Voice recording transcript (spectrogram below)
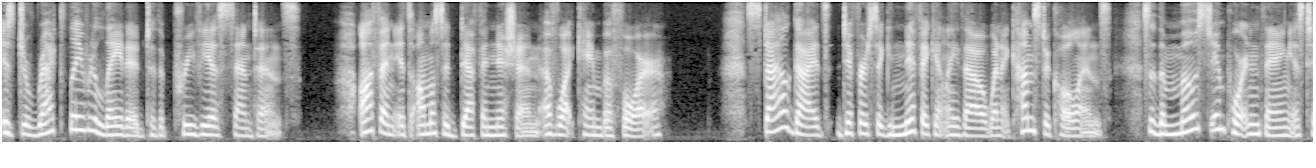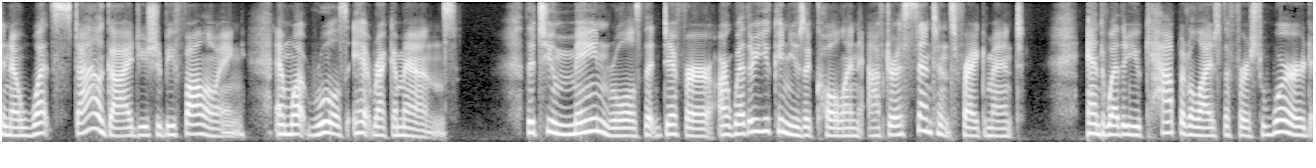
is directly related to the previous sentence. Often it's almost a definition of what came before. Style guides differ significantly, though, when it comes to colons, so the most important thing is to know what style guide you should be following and what rules it recommends. The two main rules that differ are whether you can use a colon after a sentence fragment and whether you capitalize the first word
